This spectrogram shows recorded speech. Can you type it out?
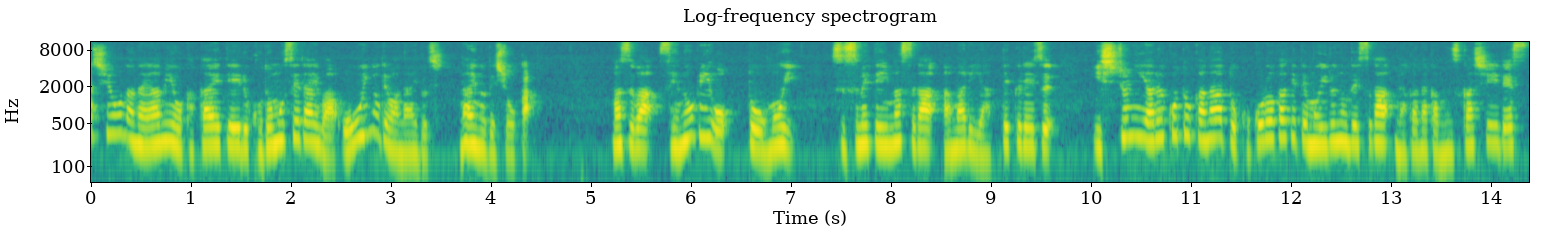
じような悩みを抱えている子供世代は多いのではないないのでしょうか。まずは背伸びをと思い、進めていますがあまりやってくれず、一緒にやることかなと心がけてもいるのですが、なかなか難しいです。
